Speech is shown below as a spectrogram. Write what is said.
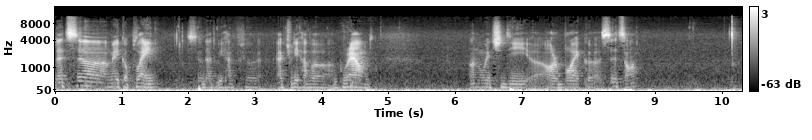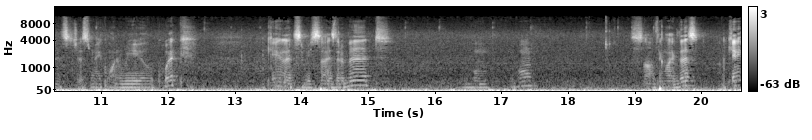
let's uh, make a plane so that we have uh, actually have a ground on which the uh, our bike uh, sits on. Let's just make one real quick. Okay, let's resize it a bit. Boom, boom. Something like this. Okay.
